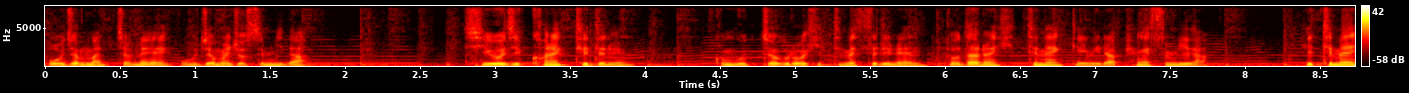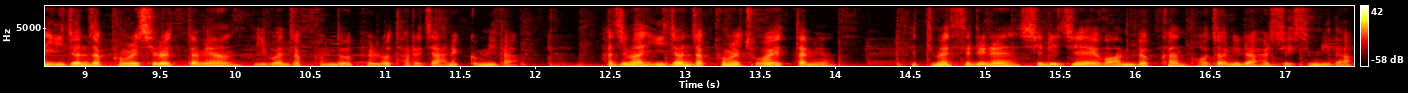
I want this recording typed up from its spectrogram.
5점 만점에 5점을 줬습니다. COG 커넥티드는 궁극적으로 히트맨 3는 또 다른 히트맨 게임이라 평했습니다. 히트맨 이전 작품을 싫어했다면 이번 작품도 별로 다르지 않을 겁니다. 하지만 이전 작품을 좋아했다면 히트맨 3는 시리즈의 완벽한 버전이라 할 수 있습니다.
